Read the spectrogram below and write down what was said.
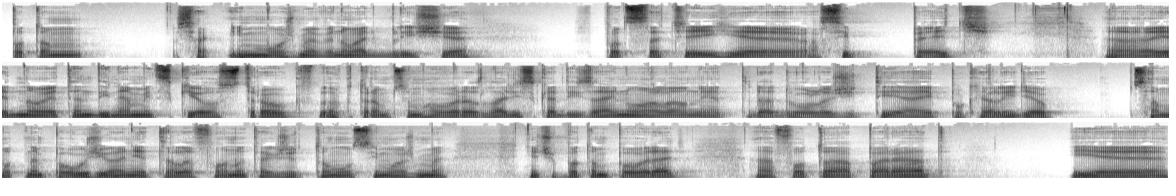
potom sa im môžeme venovať bližšie. V podstate ich je asi 5. Ehm, jednou je ten dynamický ostrov, o ktorom som hovoril z hľadiska dizajnu, ale on je teda dôležitý aj pokiaľ ide o samotné používanie telefónu, takže tomu si môžeme niečo potom povedať. A fotoaparát je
